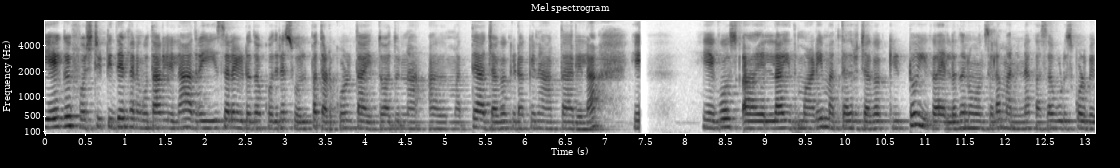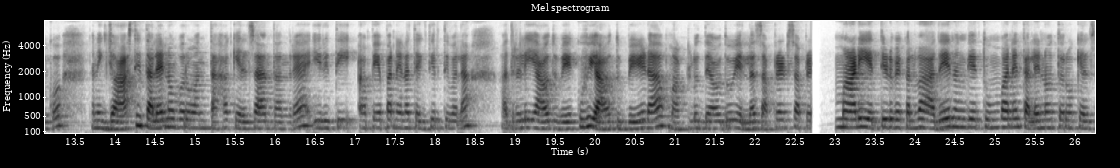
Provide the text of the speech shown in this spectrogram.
ಹೇಗೆ ಫಸ್ಟ್ ಇಟ್ಟಿದ್ದೆ ಅಂತಲೇ ಗೊತ್ತಾಗಲಿಲ್ಲ. ಆದರೆ ಈ ಸಲ ಇಡೋದಕ್ಕೆ ಹೋದರೆ ಸ್ವಲ್ಪ ತಡ್ಕೊಳ್ತಾ ಇತ್ತು. ಅದನ್ನು ಮತ್ತೆ ಆ ಜಾಗಕ್ಕೆ ಇಡೋಕ್ಕೇ ಆಗ್ತಾ ಇರಲಿಲ್ಲ. ಹೇಗೋ ಎಲ್ಲ ಇದು ಮಾಡಿ ಮತ್ತೆ ಅದ್ರ ಜಾಗಕ್ಕೆ ಇಟ್ಟು ಈಗ ಎಲ್ಲದನ್ನು ಒಂದ್ಸಲ ಮನೆಯ ಕಸ ಗುಡಿಸ್ಕೊಳ್ಬೇಕು ನನಗೆ ಜಾಸ್ತಿ ತಲೆನೋವು ಬರುವಂತಹ ಕೆಲಸ ಅಂತಂದರೆ ಈ ರೀತಿ ಪೇಪರ್ನೆಲ್ಲ ತೆಗ್ದಿರ್ತೀವಲ್ಲ, ಅದರಲ್ಲಿ ಯಾವುದು ಬೇಕು, ಯಾವುದು ಬೇಡ, ಮಕ್ಳದ್ದು ಯಾವುದು ಎಲ್ಲ ಸಪ್ರೇಟ್ ಸಪ್ರೇಟ್ ಮಾಡಿ ಎತ್ತಿಡಬೇಕಲ್ವ? ಅದೇ ನನಗೆ ತುಂಬಾ ತಲೆನೋವು ತರೋ ಕೆಲಸ.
